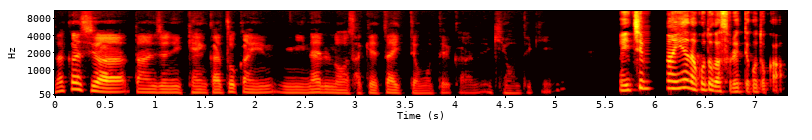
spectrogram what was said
高橋は単純に喧嘩とかにになるのを避けたいって思ってるからね、基本的に。一番嫌なことがそれってことか。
